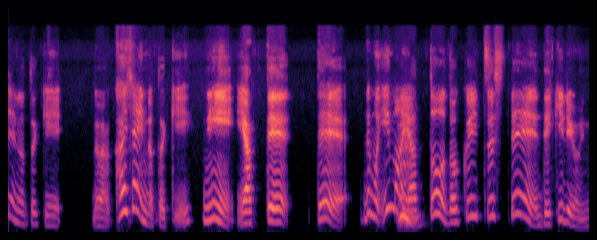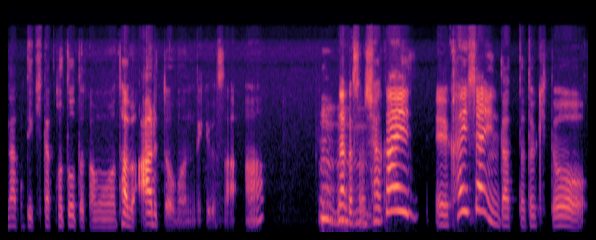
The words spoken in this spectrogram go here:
人の時会社員の時にやっててでも今やっと独立してできるようになってきたこととかも多分あると思うんだけどさ、うん。なんかその社会、えー会社員だった時と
